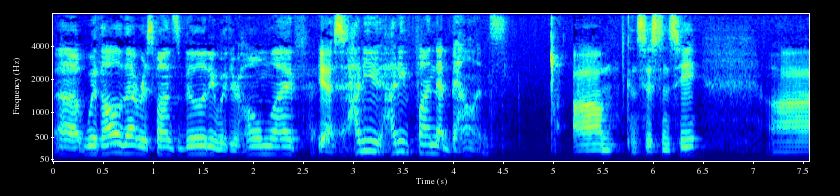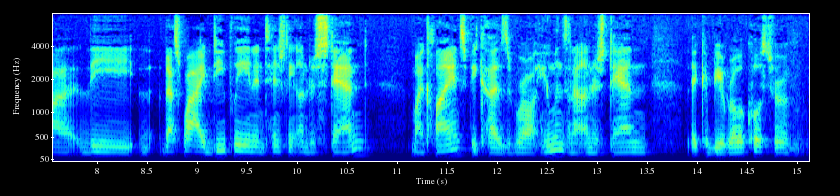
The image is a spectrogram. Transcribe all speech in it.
uh, with all of that responsibility, with your home life, Yes. How do you how do you find that balance? Um, consistency. Uh, the that's why I deeply and intentionally understand my clients because we're all humans and I understand it could be a roller coaster of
